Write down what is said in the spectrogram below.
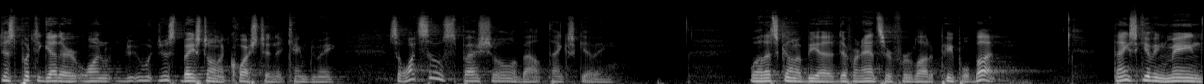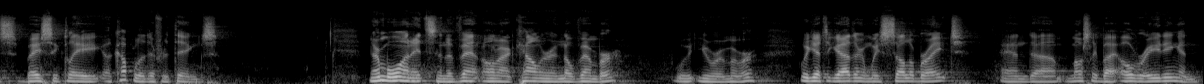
just put together one just based on a question that came to me. So, what's so special about Thanksgiving? Well, that's going to be a different answer for a lot of people, but Thanksgiving means basically a couple of different things. Number one, it's an event on our calendar in November. You remember. We get together and we celebrate, and uh, mostly by overeating and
